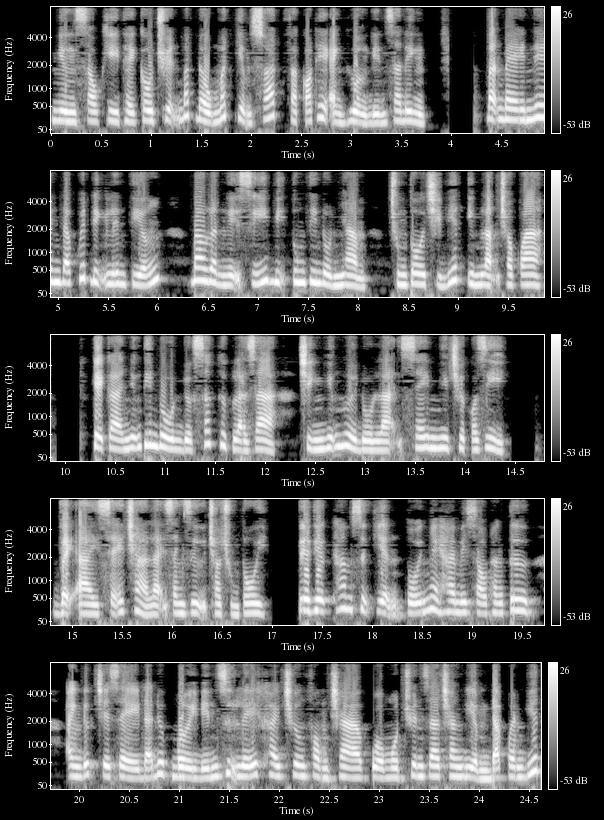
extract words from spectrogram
nhưng sau khi thấy câu chuyện bắt đầu mất kiểm soát và có thể ảnh hưởng đến gia đình, bạn bè nên đã quyết định lên tiếng, bao lần nghệ sĩ bị tung tin đồn nhảm, chúng tôi chỉ biết im lặng cho qua. Kể cả những tin đồn được xác thực là giả, chính những người đồn lại xem như chưa có gì. Vậy ai sẽ trả lại danh dự cho chúng tôi? Về việc tham sự kiện tối ngày 26 tháng 4, anh Đức chia sẻ đã được mời đến dự lễ khai trương phòng trà của một chuyên gia trang điểm đã quen biết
